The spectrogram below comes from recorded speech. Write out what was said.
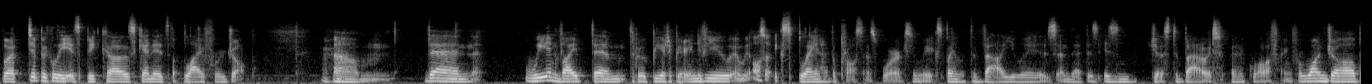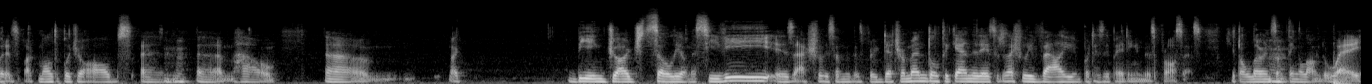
but typically, it's because candidates apply for a job. Mm-hmm. Um, then we invite them through a peer-to-peer interview and we also explain how the process works and we explain what the value is and that this isn't just about uh, qualifying for one job but it's about multiple jobs and mm-hmm. um, how um, like being judged solely on a cv is actually something that's very detrimental to candidates there's actually value in participating in this process you get to learn mm-hmm. something along the way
